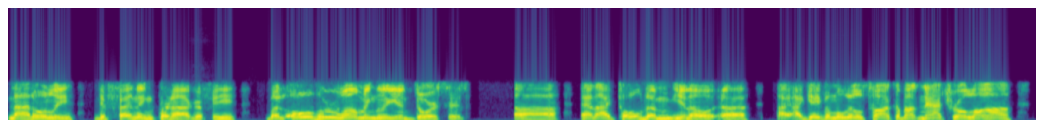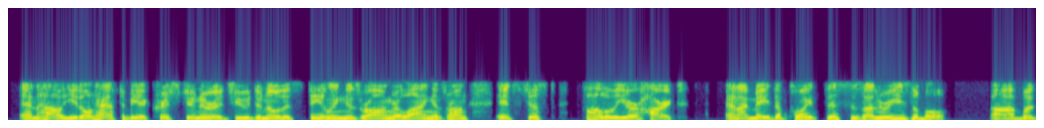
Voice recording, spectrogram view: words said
not only defending pornography but overwhelmingly endorse it. Uh, and I told them, you know, uh, I, I gave them a little talk about natural law and how you don't have to be a Christian or a Jew to know that stealing is wrong or lying is wrong. It's just follow your heart. And I made the point this is unreasonable, uh, but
